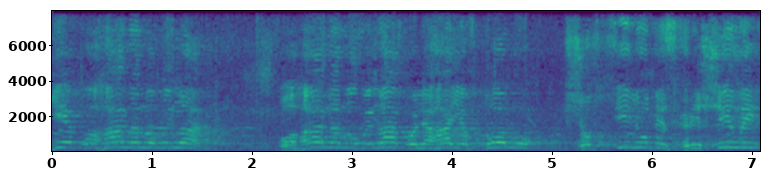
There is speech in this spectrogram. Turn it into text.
Є погана новина. Погана новина полягає в тому, що всі люди згрішили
